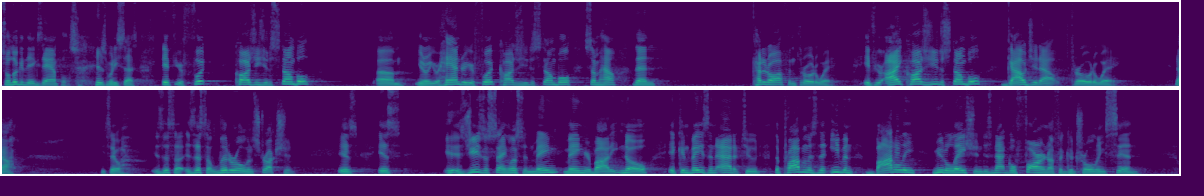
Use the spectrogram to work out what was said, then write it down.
So look at the examples. Here's what he says If your foot causes you to stumble, um, you know, your hand or your foot causes you to stumble somehow, then cut it off and throw it away. If your eye causes you to stumble, gouge it out, throw it away. Now, you say, well, is, this a, is this a literal instruction? Is, is, is Jesus saying, listen, maim, maim your body? No, it conveys an attitude. The problem is that even bodily mutilation does not go far enough in controlling sin.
